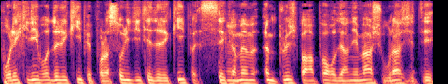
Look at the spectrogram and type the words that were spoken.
Pour l'équilibre de l'équipe et pour la solidité de l'équipe, c'est quand même un plus par rapport au dernier match où là j'étais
